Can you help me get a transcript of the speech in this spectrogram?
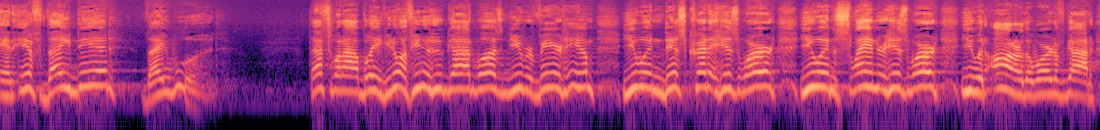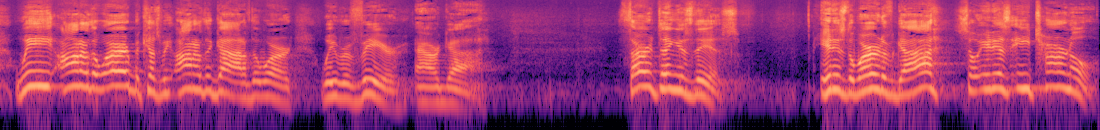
And if they did, they would. That's what I believe. You know, if you knew who God was and you revered Him, you wouldn't discredit His Word, you wouldn't slander His Word, you would honor the Word of God. We honor the Word because we honor the God of the Word. We revere our God. Third thing is this it is the Word of God, so it is eternal.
